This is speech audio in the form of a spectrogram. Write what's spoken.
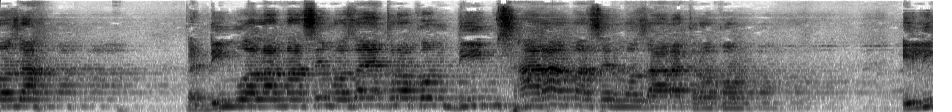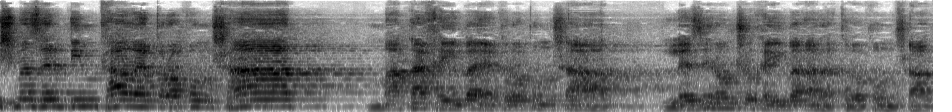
মজা? ডিমওয়ালা মাছে মজা একরকম, ডিম সারা মাছের মজা আর এক রকম ইলিশ মাছের ডিম খাও একরকম স্বাদ, মাথা খাইবা একরকম স্বাদ, লেজের অংশ খাইবা আর এক রকম স্বাদ।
